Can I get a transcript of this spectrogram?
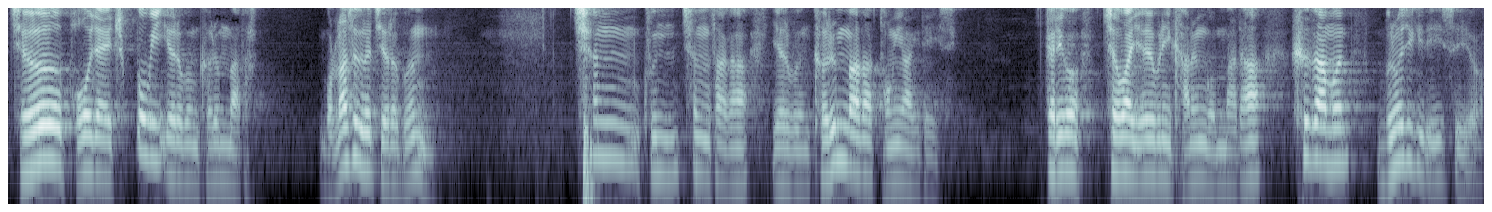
저 보호자의 축복이 여러분 걸음마다 몰라서 그렇지 여러분 천군 천사가 여러분 걸음마다 동행하게 되어 있어요. 그리고 저와 여러분이 가는 곳마다 흑암은 무너지게 되어 있어요.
